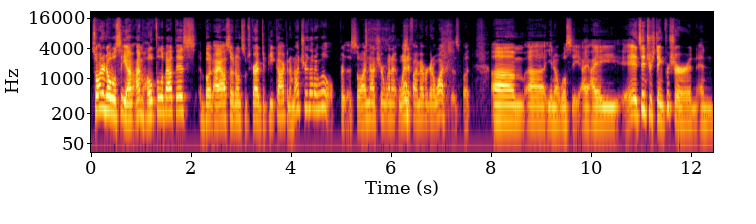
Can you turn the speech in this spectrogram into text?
so I don't know. We'll see. I'm, I'm hopeful about this, but I also don't subscribe to Peacock, and I'm not sure that I will for this. So I'm not sure when, I, when if I'm ever going to watch this. But um, uh, you know, we'll see. I, I it's interesting for sure, and and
